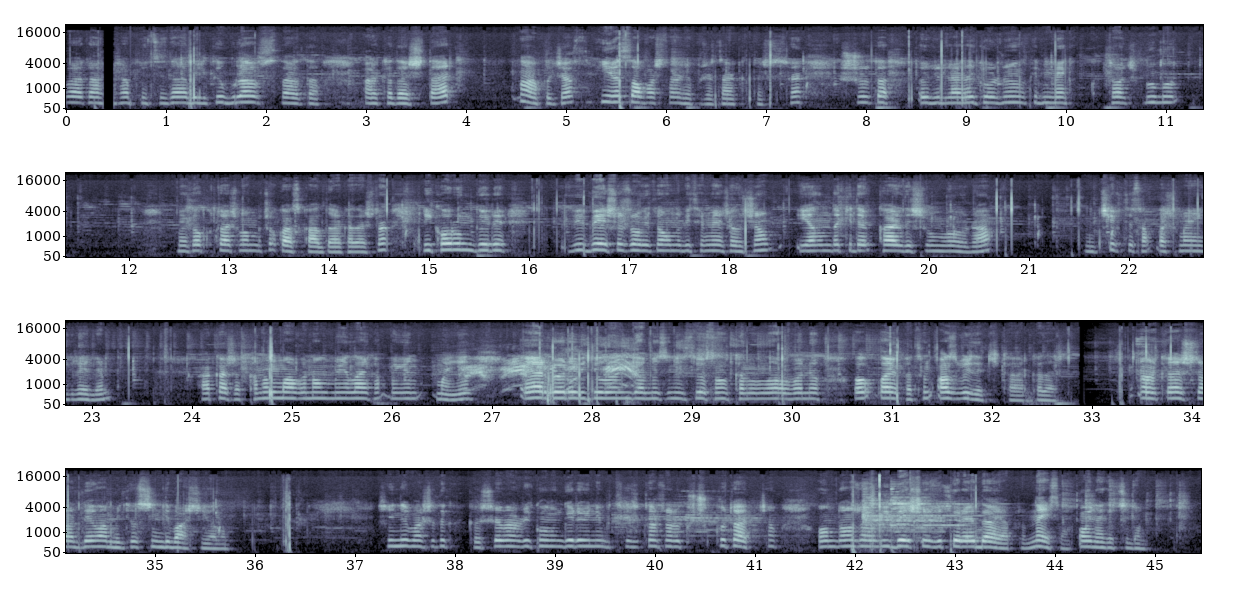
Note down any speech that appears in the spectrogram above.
Arkadaşlar bugün sizlerle birlikte Brawl Stars'ta arkadaşlar ne yapacağız? Yine savaşlar yapacağız arkadaşlar. Şurada ödüllerde gördüğünüz gibi mega kutu açmamı mega kutu açmama çok az kaldı arkadaşlar. Rekor'un görevi 500 o yüzden onu bitirmeye çalışacağım. Yanındaki de kardeşim var. Şimdi çift hesaplaşmaya girelim. Arkadaşlar kanalıma abone olmayı, like atmayı unutmayın. Eğer böyle videoların gelmesini istiyorsanız kanalıma abone olup like atın. Az bir dakika arkadaşlar. Arkadaşlar devam ediyoruz. Şimdi başlayalım. Şimdi başladık arkadaşlar. Ben Rico'nun görevini bitirdikten sonra küçük kutu açacağım. Ondan sonra bir 500'lük görev daha yapacağım. Neyse oyuna geçelim.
